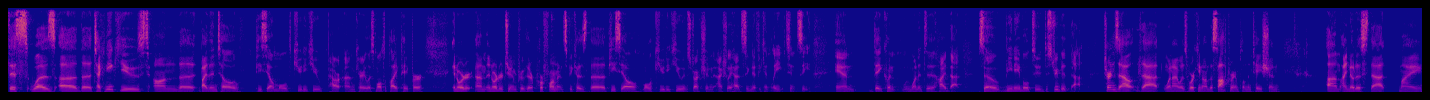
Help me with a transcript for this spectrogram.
This was uh, the technique used on the, by the Intel PCLMULQDQ power, um, carryless multiply paper in order, um, in order to improve their performance because the PCL mold QDQ instruction actually had significant latency and they couldn't, wanted to hide that. So being able to distribute that. Turns out that when I was working on the software implementation, um, I noticed that my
